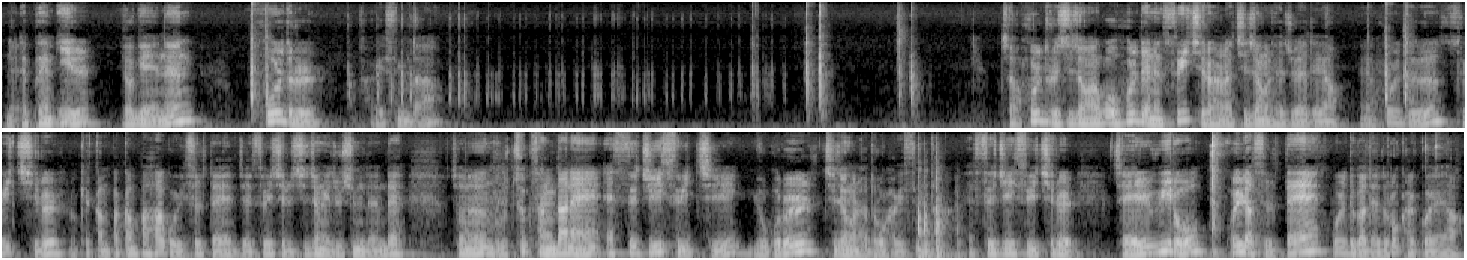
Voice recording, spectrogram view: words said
네, FM1 여기에는 hold를 하겠습니다. 자 hold를 지정하고 hold에는 스위치를 하나 지정을 해줘야 돼요. 네, hold 스위치를 이렇게 깜빡깜빡 하고 있을 때 이제 스위치를 지정해 주시면 되는데 저는 우측 상단에 SG 스위치 요거를 지정을 하도록 하겠습니다. SG 스위치를 제일 위로 올렸을 때 홀드가 되도록 할 거예요.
